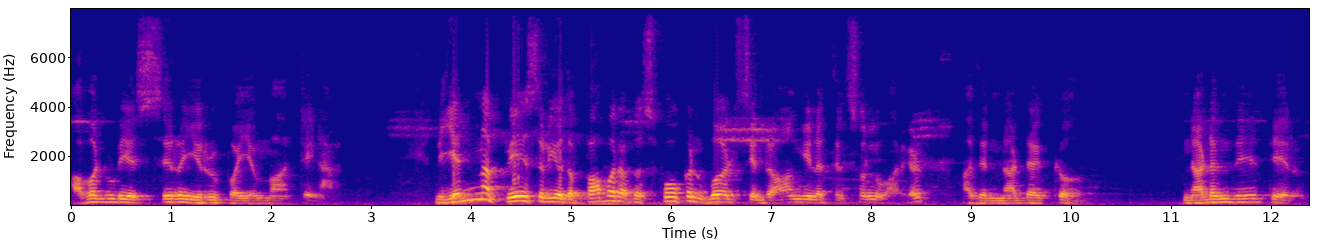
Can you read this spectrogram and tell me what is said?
அவனுடைய சிறையிருப்பையும் மாற்றினார். நீ என்ன பேசுறியோ the power of the spoken words என்று ஆங்கிலத்தில் சொல்லுவார்கள் அது நடக்கும். நடந்தே தேரும்.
